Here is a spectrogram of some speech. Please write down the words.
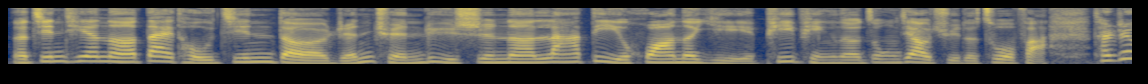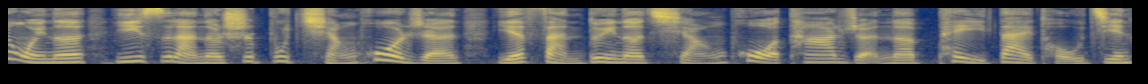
那今天呢，戴头巾的人权律师呢，拉蒂花呢，也批评了宗教局的做法。他认为呢，伊斯兰呢是不强迫人，也反对呢强迫他人呢佩戴头巾。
